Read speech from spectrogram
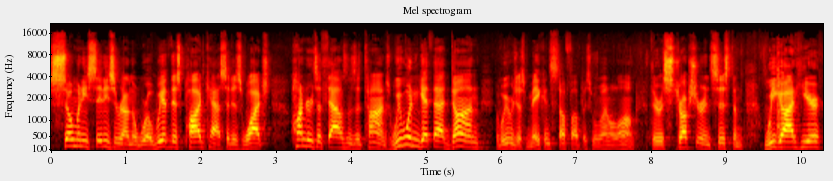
so many cities around the world. We have this podcast that is watched hundreds of thousands of times. We wouldn't get that done if we were just making stuff up as we went along. There is structure and system. We got here,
